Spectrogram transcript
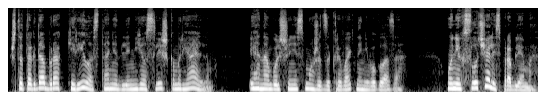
что тогда брак Кирилла станет для нее слишком реальным, и она больше не сможет закрывать на него глаза. У них случались проблемы.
